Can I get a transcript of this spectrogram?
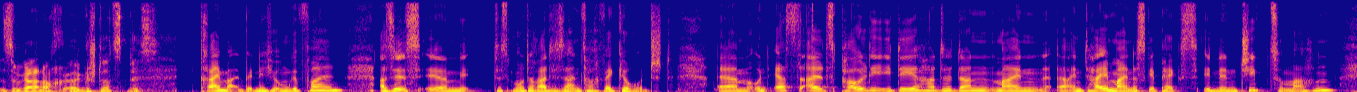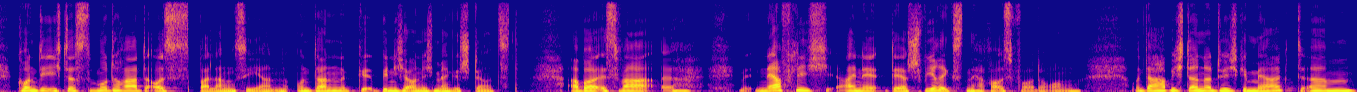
sogar noch äh, gestürzt bist. Dreimal bin ich umgefallen. Also es, äh, das Motorrad ist einfach weggerutscht. Ähm, und erst als Paul die Idee hatte, dann mein, äh, einen Teil meines Gepäcks in den Jeep zu machen, konnte ich das Motorrad ausbalancieren. Und dann bin ich auch nicht mehr gestürzt. Aber es war äh, nervlich eine der schwierigsten Herausforderungen. Und da habe ich dann natürlich gemerkt, ähm,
